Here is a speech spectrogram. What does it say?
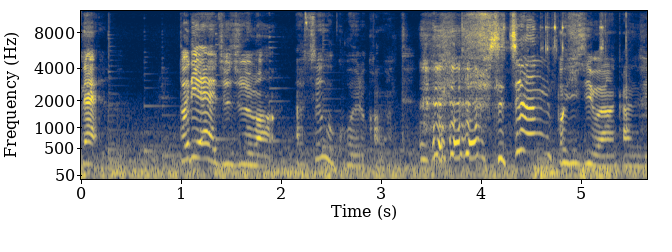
ねとりあえず10万あすぐ超えるかなって。普通にポジティブな感じ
